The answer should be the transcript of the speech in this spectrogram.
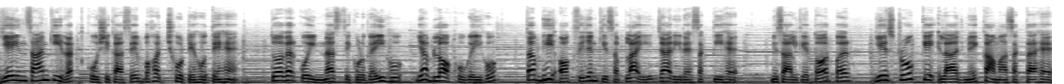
ये इंसान की रक्त कोशिका से बहुत छोटे होते हैं। तो अगर कोई नस सिकुड़ गई हो या ब्लॉक हो गई हो, तब भी ऑक्सीजन की सप्लाई जारी रह सकती है। मिसाल के तौर पर, ये स्ट्रोक के इलाज में काम आ सकता है।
